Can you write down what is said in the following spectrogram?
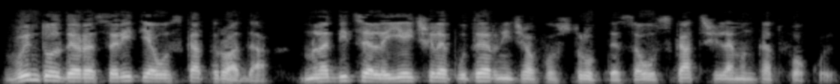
Vântul de răsărit i-a uscat roada, mlădițele ei cele puternice au fost rupte, s-au uscat și le-a mâncat focul.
